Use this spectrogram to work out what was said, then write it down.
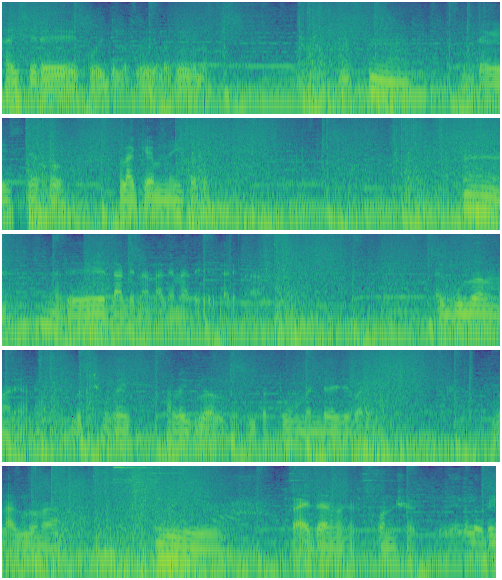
খাইছে রে। কই গেল কই গেল কই গেল? দেখো, খেলা কেমনেই করে। আরে, লাগে না লাগে না রে, লাগে না। গুলাল মারে অনেক, বুঝছ ভাই? ভালোই গুলাল কি করতো মুভমেন্ট যেতে পারে। লাগল না। কায়দার কনসার্ট, হয়ে গেল রে।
